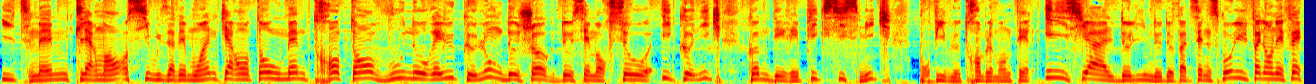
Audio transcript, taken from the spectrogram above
hits même. Clairement, si vous avez moins de 40 ans ou même 30 ans, vous n'aurez eu que l'onde de choc de ces morceaux iconiques comme des répliques sismiques. Pour vivre le tremblement de terre initial de l'hymne de Fats Small, il fallait en effet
